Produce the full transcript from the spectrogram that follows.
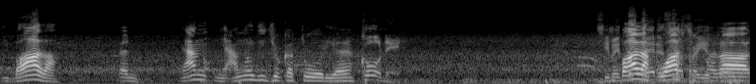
Di bala. Cioè, ne, hanno, ne hanno di giocatori, eh. Cone. Si bala qua farà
